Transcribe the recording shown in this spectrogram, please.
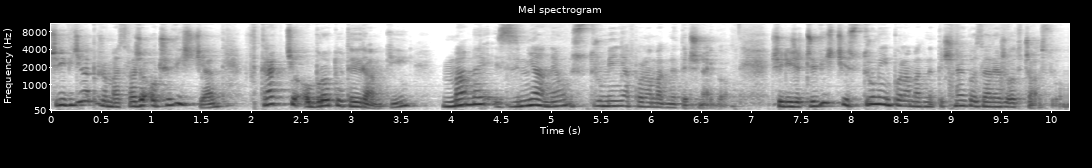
Czyli widzimy, proszę Państwa, że oczywiście w trakcie obrotu tej ramki mamy zmianę strumienia pola magnetycznego. Czyli rzeczywiście strumień pola magnetycznego zależy od czasu.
